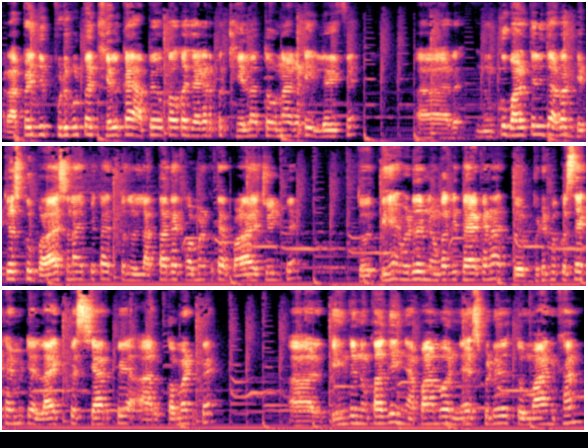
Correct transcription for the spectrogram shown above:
और आपे जो फुटबॉल पे खेल का आपे ओका जगह पे खेला तो उना गटी लई पे। और नुकु बारे और डिटेल्स को बड़ा सना पे तो लातार कमेंट करते बड़ा चुन पे तो तीन वीडियो नौका तो वीडियो पे कुछ खाद लाइक पे शेयर पे और कमेंट पे और दिन नौका नेक्स्ट वीडियो तो मान खान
